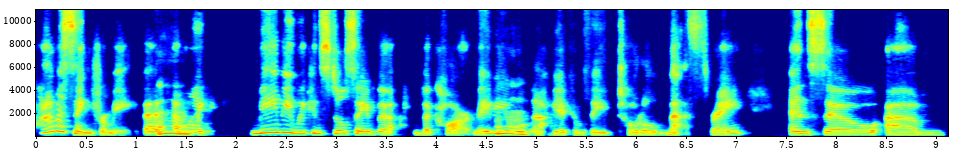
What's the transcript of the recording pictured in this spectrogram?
promising for me that i'm Mhm. like maybe we can still save the the car maybe it Mm-hmm. will not be a complete total mess right and so um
